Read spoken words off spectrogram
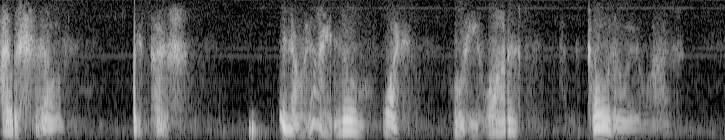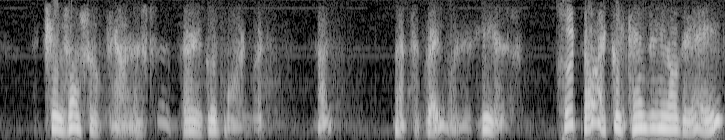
I was thrilled because you know I knew what who he was. I told who he was. She was also a pianist, a very good one, but not not the great one that he is. Who? So I could came to New York at eight.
